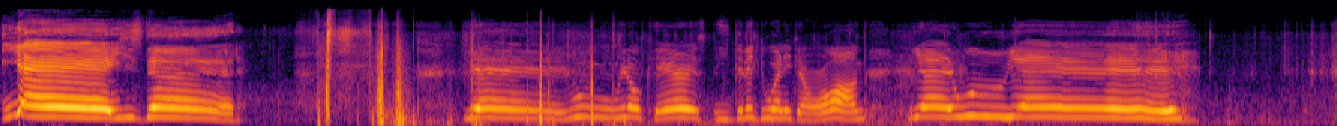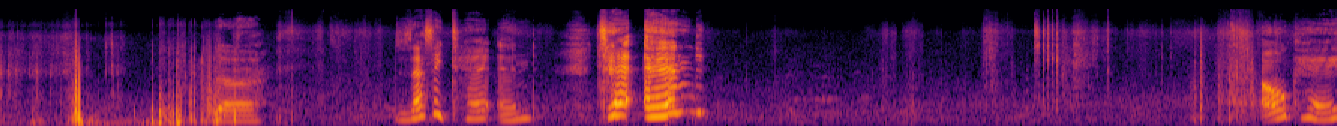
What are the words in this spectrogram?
Yay! He's dead. Yay! Woo! We don't care. He didn't do anything wrong. Yay! Woo! Yay! The does that say te end? Te end? Okay.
